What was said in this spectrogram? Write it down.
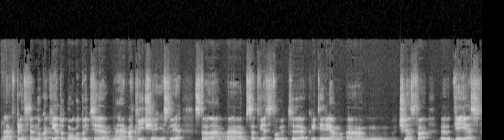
в принципе, ну какие тут могут быть э, отличия, если страна э, соответствует критериям членства в ЕС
